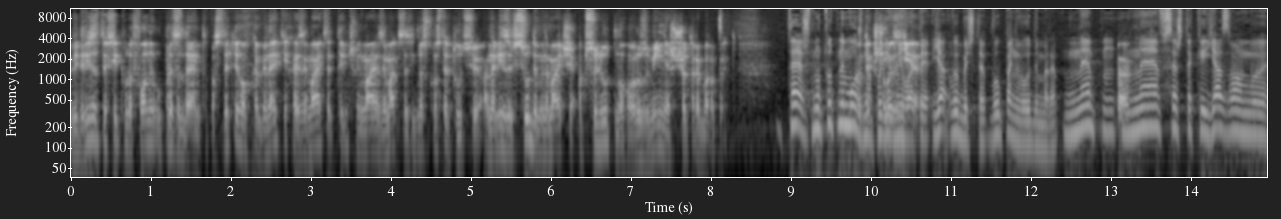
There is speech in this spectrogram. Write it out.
відрізати всі телефони у президента, посадити його в кабінеті, хай займається тим, що він має займатися згідно з конституцією, аналізи всюди, не маючи абсолютного розуміння, що треба робити. Теж ну тут не можна От вас є- порівнювати. Я вибачте, ви, пане Володимире, не, Так. не все ж таки я з вами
